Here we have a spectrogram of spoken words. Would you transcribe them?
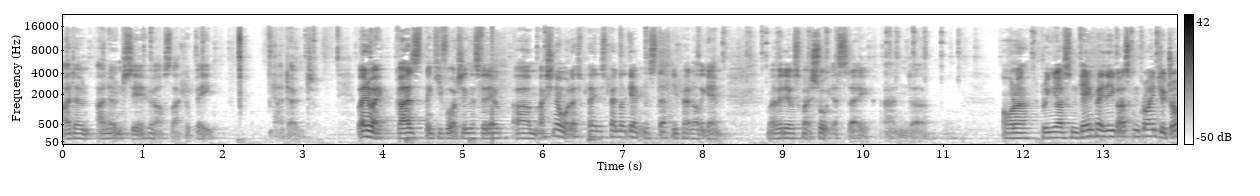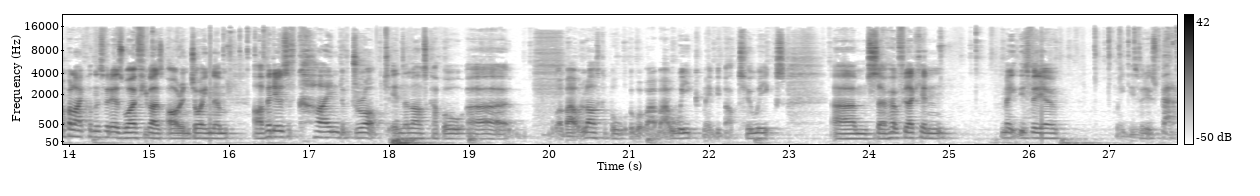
I don't I don't see who else that could be. I don't. But anyway, guys, thank you for watching this video. Um, actually, know what? Let's play. Let's play another game. Let's definitely play another game. My video was quite short yesterday, and uh, I want to bring you guys some gameplay that you guys can grind to. Drop a like on this video as well if you guys are enjoying them. Our videos have kind of dropped in the last couple, uh, about last couple, about a week, maybe about two weeks. Um, so hopefully I can make these video, make these videos better.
